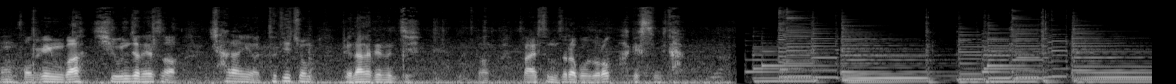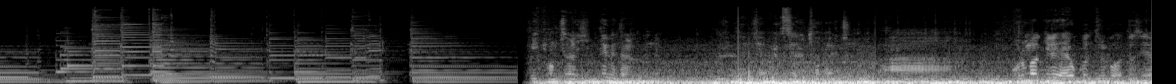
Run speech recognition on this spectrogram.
음, 고객님과 시운전해서 차량이 어떻게 좀 변화가 한번 말씀 들어보도록 하겠습니다. 이 경차는 힘 때문에 달거든요. 그래서 이제 엑셀을 더 밟죠. 아, 오르막길에 에어컨 들고 어떠세요?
